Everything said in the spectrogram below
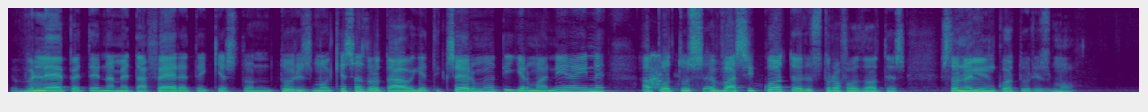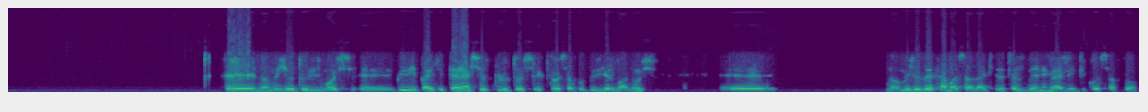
βλέπετε να μεταφέρετε και στον τουρισμό και σας ρωτάω γιατί ξέρουμε ότι η Γερμανία είναι από τους βασικότερους τροφοδότες στον ελληνικό τουρισμό. Ε, νομίζω ο τουρισμός, ε, επειδή υπάρχει τεράστιος πλούτος εκτός από τους Γερμανούς, ε, νομίζω δεν θα μας αλλάξει, δεν, δεν είμαι αρνητικός σε αυτό.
